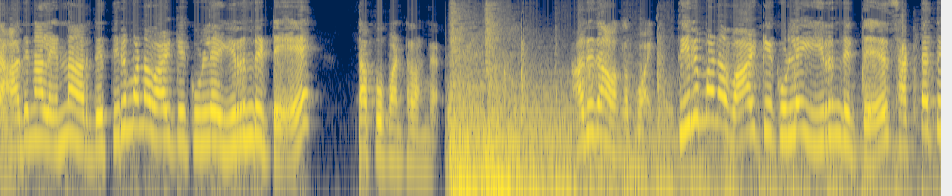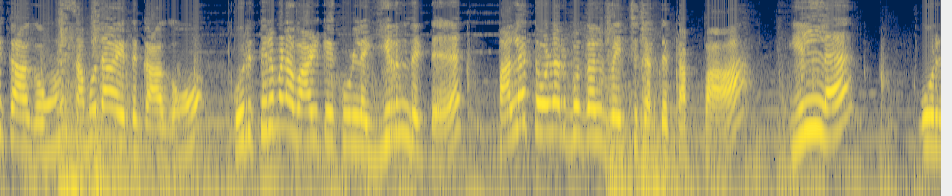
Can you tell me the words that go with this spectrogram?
அதனால என்ன ஆகுது திருமண வாழ்க்கைக்குள்ள இருந்துட்டே தப்பு பண்றாங்க. அதுதான் அவங்க பாயிண்ட் திருமண வாழ்க்கைக்குள்ள இருந்துட்டு சட்டத்துக்காகவும் சமுதாயத்துக்காகவும் ஒரு திருமண வாழ்க்கைக்குள்ள இருந்துட்டு பல தொடர்புகள் வச்சுக்கிறது தப்பா? இல்ல ஒரு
